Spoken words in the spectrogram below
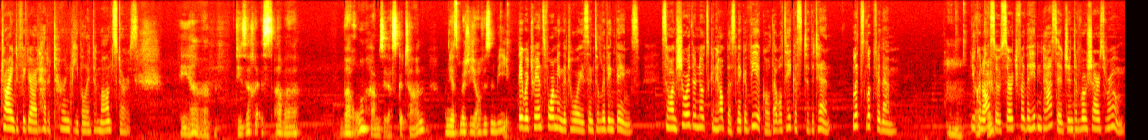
trying to figure out how to turn people into monsters. Ja, die Sache ist aber, warum haben sie das getan? Und jetzt möchte ich auch wissen, wie. They were transforming the toys into living things. So I'm sure their notes can help us make a vehicle that will take us to the tent. Let's look for them. Hmm, you can okay. also search for the hidden passage into Roshar's room.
